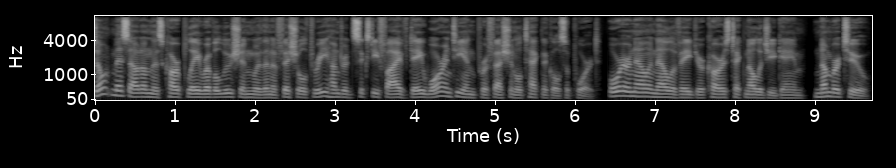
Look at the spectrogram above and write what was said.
Don't miss out on this CarPlay revolution with an official 365-day warranty and professional technical support. Order now and elevate your car's technology game. Number 2.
